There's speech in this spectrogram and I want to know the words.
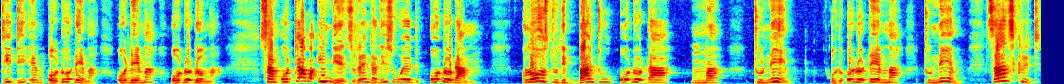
DDM or dodema or dema or dodoma. Some Ottawa Indians render this word ododam, close to the Bantu ododama to name or ododema to name. Sanskrit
